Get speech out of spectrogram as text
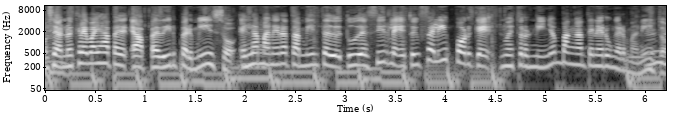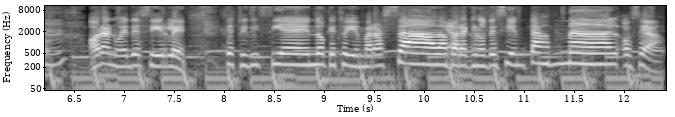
O sea, no es que le vayas a, pe- a pedir permiso, es la manera también de tú decirle, estoy feliz porque nuestros niños van a tener un hermanito. Ahora no es decirle, te estoy diciendo que estoy embarazada para que no te sientas mal. O sea,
